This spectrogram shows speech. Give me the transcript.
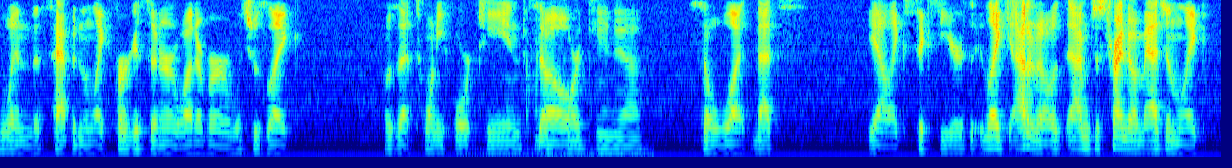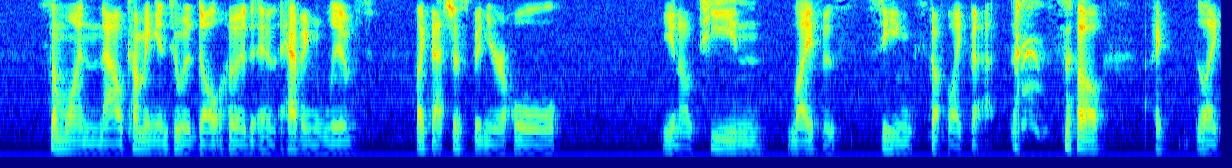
when this happened in like ferguson or whatever which was like was that 2014 so 14, yeah. so what? That's yeah like six years. Like i don't know. I'm just trying to imagine like someone now coming into adulthood and having lived like that's just been your whole you know teen life is seeing stuff like that. So like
